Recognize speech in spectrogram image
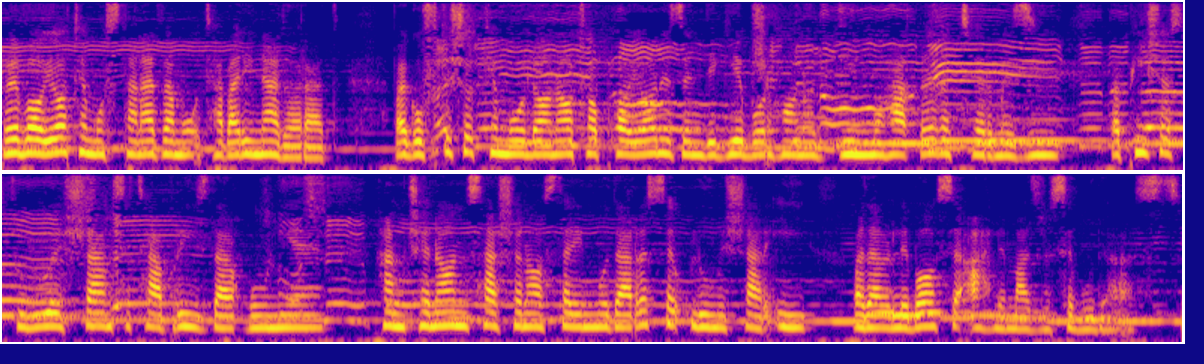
روایات مستند و معتبری ندارد و گفته شد که مولانا تا پایان زندگی برهان الدین محقق ترمزی و پیش از طلوع شمس تبریز در قونیه همچنان سرشناسترین مدرس علوم شرعی و در لباس اهل مدرسه بوده است.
